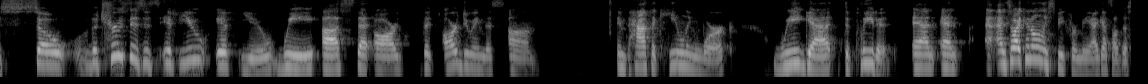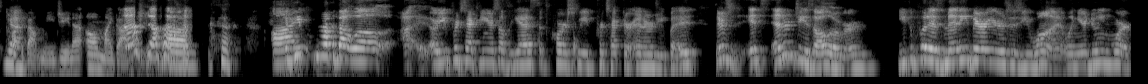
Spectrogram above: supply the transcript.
so the truth is is if you if you we us that are that are doing this um, empathic healing work we get depleted and and and so I can only speak for me. I guess I'll just talk yeah. about me, Gina. Oh my God. um, I talk about well, are you protecting yourself? Yes, of course we protect our energy, but it, there's it's energy is all over. You can put as many barriers as you want. When you're doing work,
